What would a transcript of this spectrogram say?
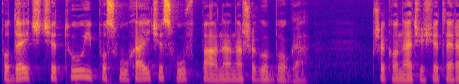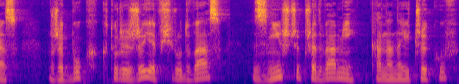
Podejdźcie tu i posłuchajcie słów Pana naszego Boga. Przekonacie się teraz, że Bóg, który żyje wśród was, zniszczy przed wami Kananejczyków,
